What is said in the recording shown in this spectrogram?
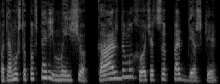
Потому что, повторим мы еще, каждому хочется поддержки.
